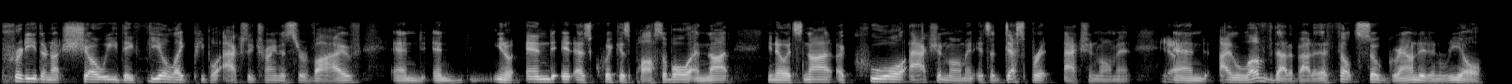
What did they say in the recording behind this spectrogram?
pretty. They're not showy. They feel like people actually trying to survive and and you know end it as quick as possible and not you know it's not a cool action moment. It's a desperate action moment. Yeah. And I loved that about it. It felt so grounded and real.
